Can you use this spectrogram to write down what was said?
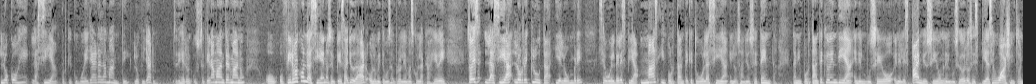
lo coge la CIA, porque como ella era la amante, lo pillaron. Entonces dijeron, usted tiene amante, hermano, o, firma con la CIA y nos empieza a ayudar, o lo metemos en problemas con la KGB. Entonces la CIA lo recluta y el hombre se vuelve el espía más importante que tuvo la CIA en los años 70. Tan importante que hoy en día en el museo, en el Spy Museum, en el Museo de los Espías en Washington,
